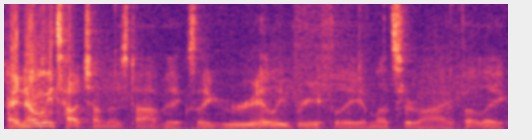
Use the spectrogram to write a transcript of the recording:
I know we touch on those topics like really briefly in Let's Survive, but like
